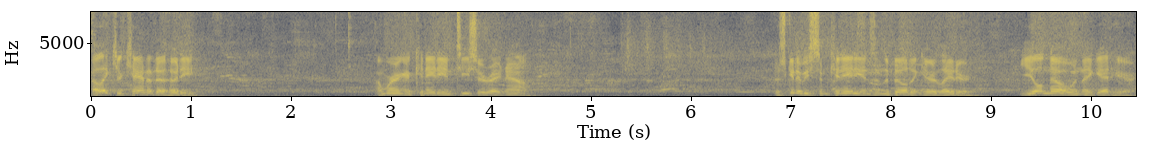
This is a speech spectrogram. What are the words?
I like your Canada hoodie. I'm wearing a Canadian t shirt right now. There's going to be some Canadians in the building here later. You'll know when they get here.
